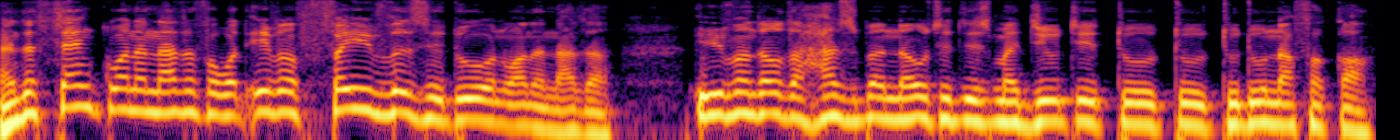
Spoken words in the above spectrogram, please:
And they thank one another for whatever favors they do on one another Even though the husband knows it is my duty to, to, to do nafaqah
